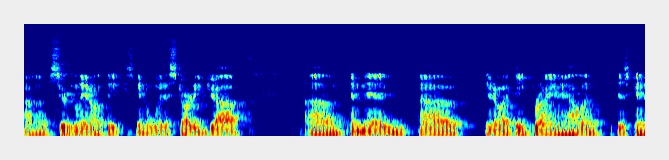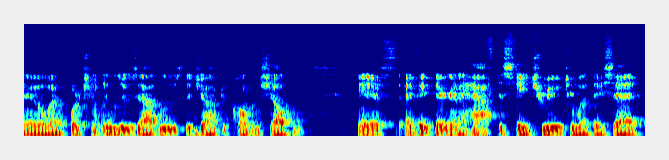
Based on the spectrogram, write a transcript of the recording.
Uh, certainly, I don't think he's going to win a starting job. Um, and then, uh, you know, I think Brian Allen is going to unfortunately lose out, lose the job to Coleman Shelton. And if I think they're going to have to stay true to what they said,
